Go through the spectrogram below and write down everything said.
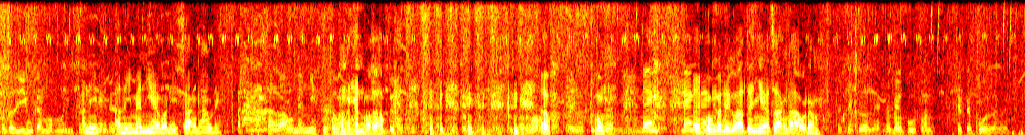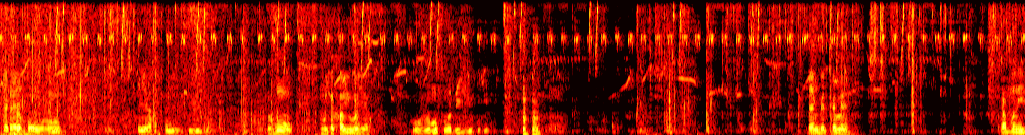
คนตัดเองการมาห้องอยู่อันนี้ อันนี้แม่นเงียบ่นี่สร้างดาวนี่สั่งเราว่าแม่นนี่ครับบ่แม่นบ่ครับครับผมแบ่งแบ่งไอ้ยผมก็นึกว่าแต่เงียสร้างดาวนํเจ๊เครื่องเลยเดี๋ยวแบ่งปลูกก่อนเจ๊แป๊บโผล่เลยแบ่งแป๊บโอ้โหเดี๋ยวอันนี้คือลูกหูหูจะเข้าอยู่บ่เดี๋ยวโอ้รู้มันสวัสดีอยู่พอดี แบ่งเบ็ดกันเลย ครับวันนี้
